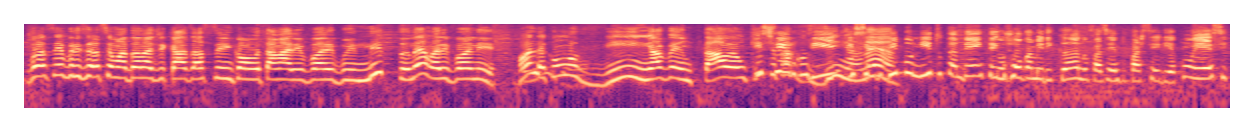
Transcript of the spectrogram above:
Você precisa ser uma dona de casa assim como tá Marivone, bonito, né, Marivone? Olha, com luvinha, avental, é um kit servir, pra cozinha, né? servir bonito também, tem o jogo americano fazendo parceria com esse.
